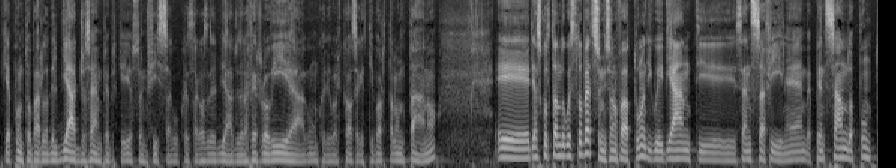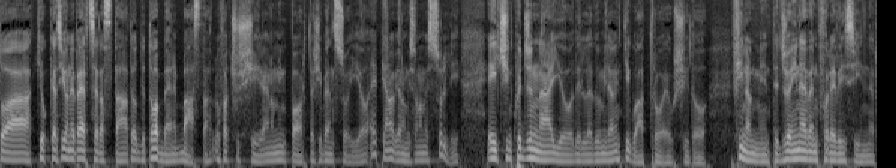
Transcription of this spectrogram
che appunto parla del viaggio sempre, perché io sto in fissa con questa cosa del viaggio, della ferrovia, comunque di qualcosa che ti porta lontano. E riascoltando questo pezzo mi sono fatto uno di quei pianti senza fine, eh, pensando appunto a che occasione persa era stata. Ho detto va bene, basta, lo faccio uscire, non mi importa, ci penso io. E piano piano mi sono messo lì e il 5 gennaio del 2024 è uscito finalmente Joy in Heaven for Every Sinner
